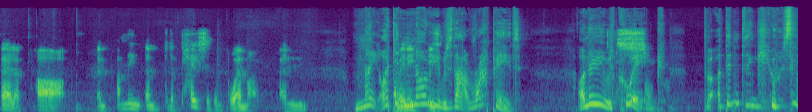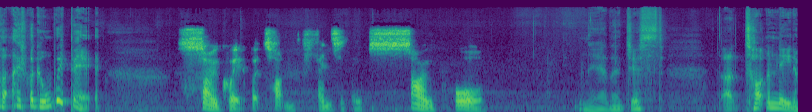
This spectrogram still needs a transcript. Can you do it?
fell apart. And I mean, and the pace of Mbeumo and Mate, I didn't mean, know he he's- was that rapid. I knew he was quick, but I didn't think he was like, like a whippet. so quick, but Tottenham defensively was so poor. Yeah, they're just. Uh, Tottenham need a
